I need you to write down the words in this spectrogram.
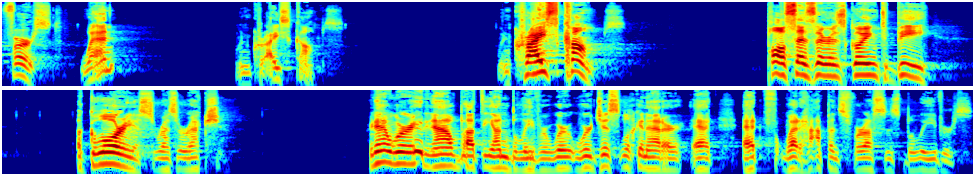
first. When? When Christ comes. When Christ comes, Paul says there is going to be a glorious resurrection. We're not worried now about the unbeliever. We're, we're just looking at, our, at, at what happens for us as believers.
